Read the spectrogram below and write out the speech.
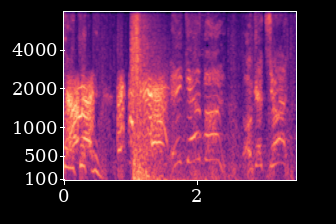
Your equipment. They took the A! Be careful! Don't get shot!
